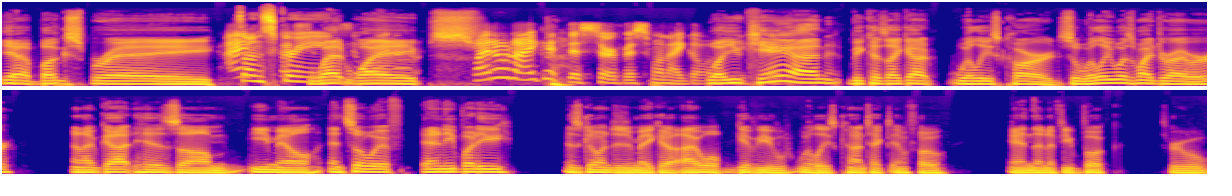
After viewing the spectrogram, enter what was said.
Yeah, bug spray, I have Sunscreen. questions. wet So why don't- wipes. Why don't I get this service when I go? on Well, you these things? can because I got Willie's card. So Willie was my driver, and I've got his um email. And so if anybody is going to Jamaica, I will give you Willie's contact info. And then if you book through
